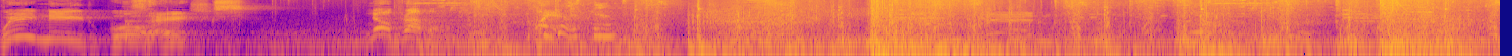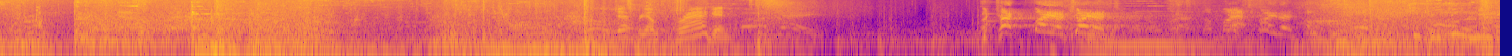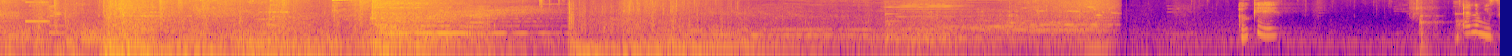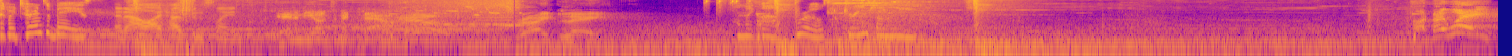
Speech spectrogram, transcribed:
We need war. Thanks. No problem. Ghost dance. I'm. Attack fire giant! Yes. Trident! Peekaboo, motherfucker. Okay. Enemies have returned to base. An ally has been slain. The Enemy ultimate down. God, dreams on me. On my way!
